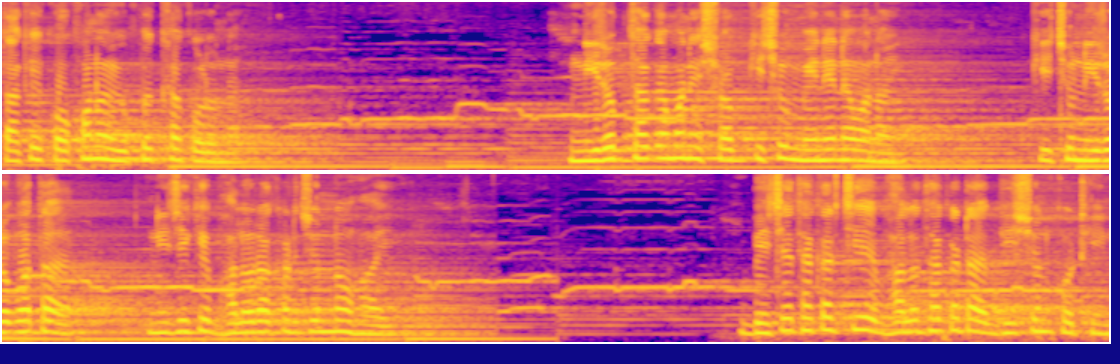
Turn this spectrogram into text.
তাকে কখনোই উপেক্ষা করো না। নীরব থাকা মানে সব কিছু মেনে নেওয়া নয়। কিছু নীরবতা নিজেকে ভালো রাখার জন্য হয়। বেঁচে থাকার চেয়ে ভালো থাকাটা ভীষণ কঠিন।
